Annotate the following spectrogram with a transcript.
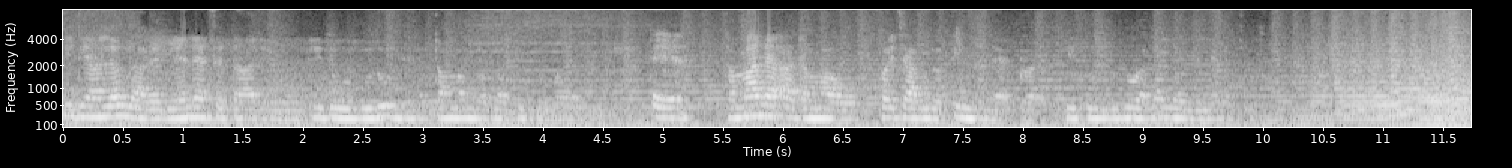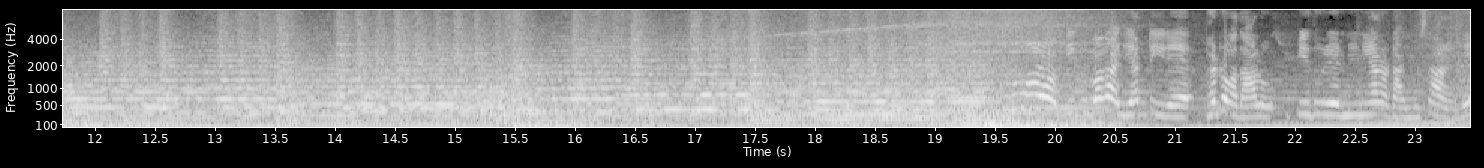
စီဒီအန်လောက်လာတဲ့ရဲနဲ့စစ်သားတွေကိုပြည်သူလူထုအနေနဲ့တောင်းပန်ကြတာပြုလုပ်ပါတယ်။အဲဓမ္မနဲ့အဓမ္မကိုခွဲခြားပြီးတော့သိမြင်တဲ့အတွက်ပြည်သူလူထုကလိုက်လိုက်နေနေကြိုးစားသူတို့ကတော့ပြည်သူဘက်ကရက်တည်တဲ့ဘက်တော်သားလို့ပြည်သူတွေအနေနဲ့ကတော့ဒါယူဆတယ်လေ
